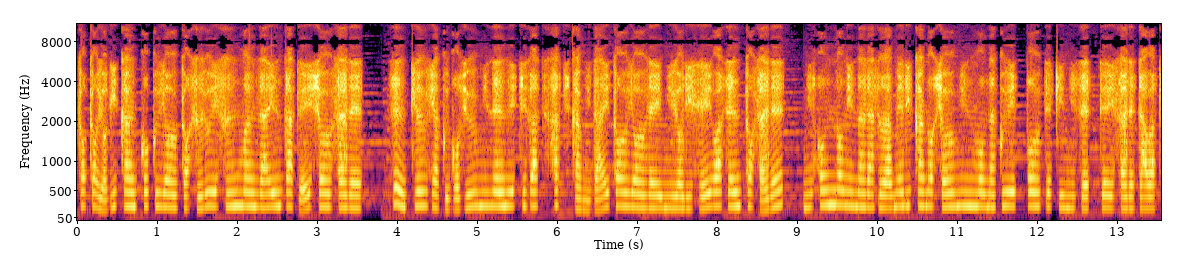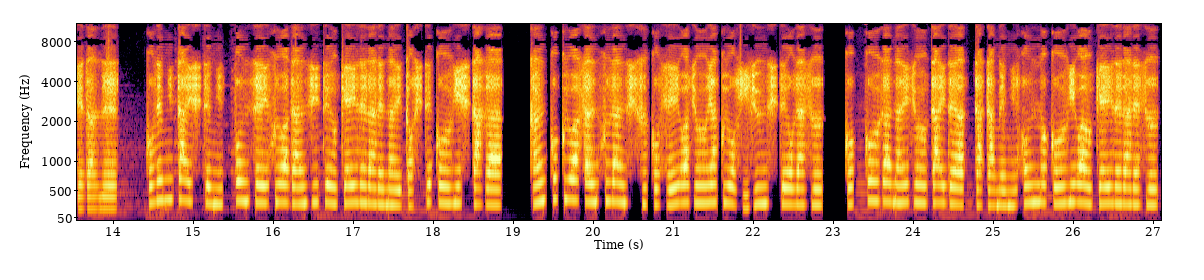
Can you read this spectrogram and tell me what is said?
都と呼び韓国領とするイスンマンラインが提唱され、1952年1月20日に大統領令により平和戦とされ、日本のみならずアメリカの承認もなく一方的に設定されたわけだね。これに対して日本政府は断じて受け入れられないとして抗議したが、韓国はサンフランシスコ平和条約を批准しておらず、国交がない状態であったため日本の抗議は受け入れられず、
